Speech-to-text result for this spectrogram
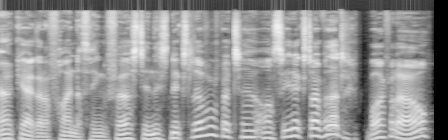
Okay, I gotta find a thing first in this next level, but uh, I'll see you next time for that. Bye for now.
